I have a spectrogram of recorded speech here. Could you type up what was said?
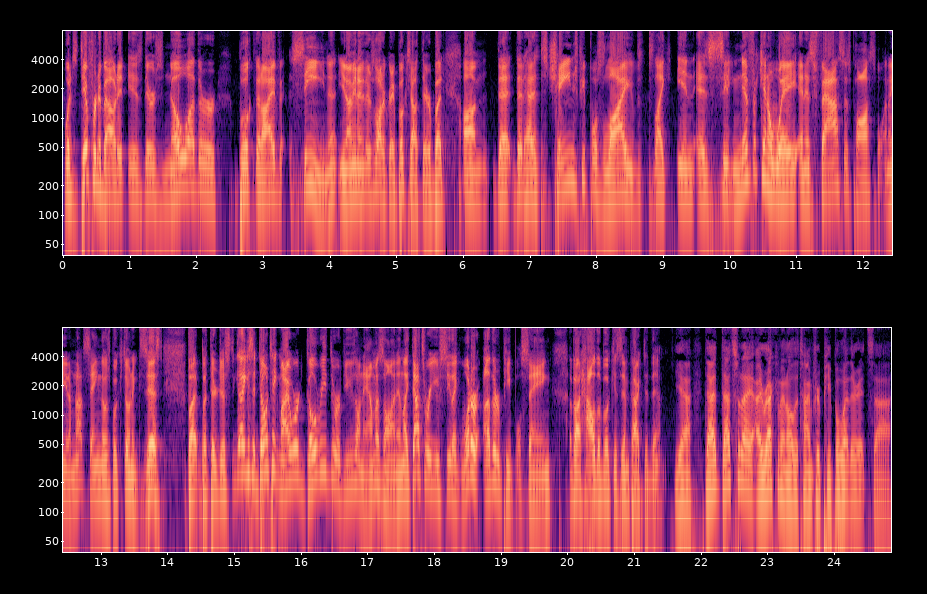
what's different about it is there's no other book that I've seen, you know, I mean, I mean there's a lot of great books out there, but um, that that has changed people's lives like in as significant a way and as fast as possible. And again, I'm not saying those books don't exist, but but they're just like I said, don't take my word. Go read the reviews on Amazon, and like that's where you see like what are other people saying about how the book has impacted them. Yeah, that that's what I, I recommend all the time for people, whether it's. Uh,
